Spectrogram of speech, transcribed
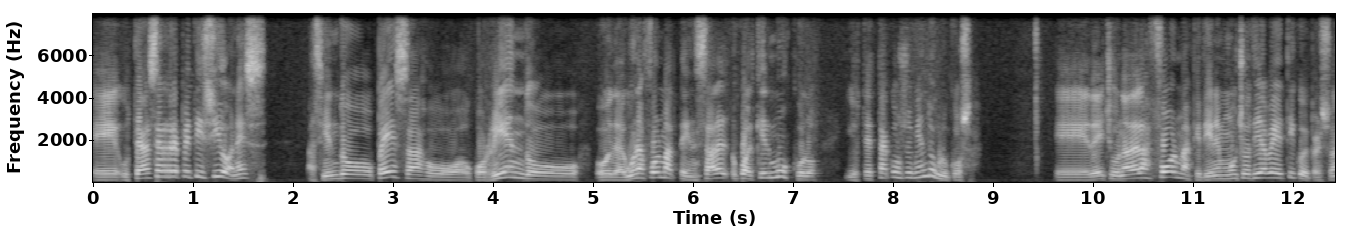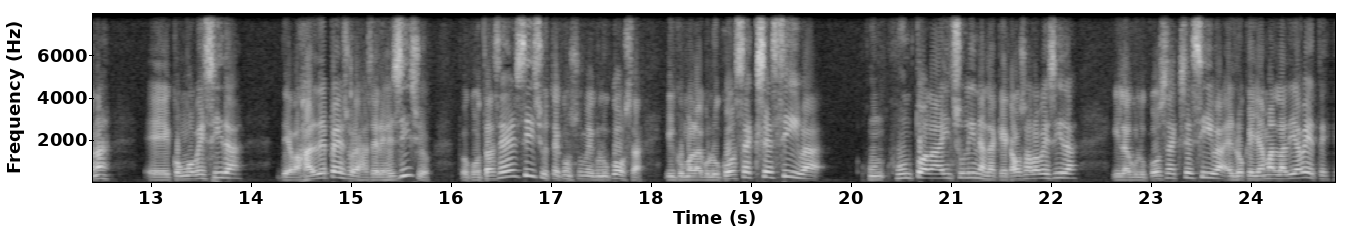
Eh, usted hace repeticiones haciendo pesas o, corriendo o, de alguna forma tensar cualquier músculo y usted está consumiendo glucosa. Eh, de hecho, una de las formas que tienen muchos diabéticos y personas eh, con obesidad de bajar de peso es hacer ejercicio. Porque cuando usted hace ejercicio, usted consume glucosa. Y como la glucosa excesiva, junto a la insulina, es la que causa la obesidad, y la glucosa excesiva es lo que llaman la diabetes,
